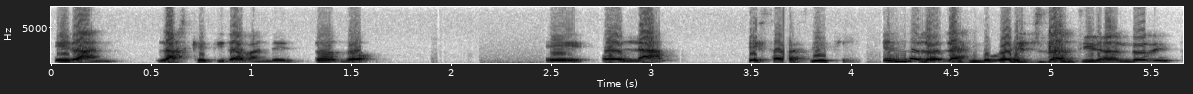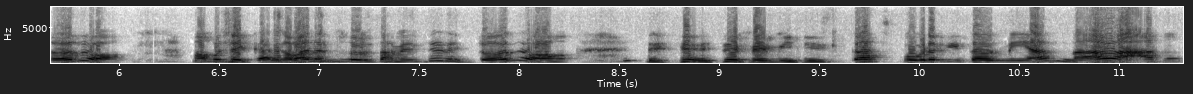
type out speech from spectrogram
eran las que tiraban de todo. Eh, hola, estás diciéndolo, las mujeres están tirando de todo. Vamos, se encargaban absolutamente de todo. De, de feministas, pobrecitas mías, nada.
